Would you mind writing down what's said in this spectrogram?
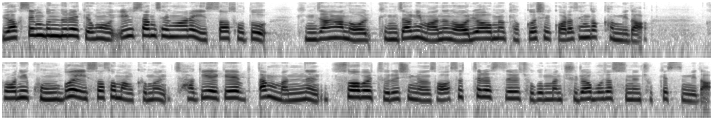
유학생분들의 경우 일상생활에 있어서도 굉장한 어, 굉장히 많은 어려움을 겪으실 거라 생각합니다. 그러니 공부에 있어서만큼은 자기에게 딱 맞는 수업을 들으시면서 스트레스를 조금만 줄여보셨으면 좋겠습니다.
